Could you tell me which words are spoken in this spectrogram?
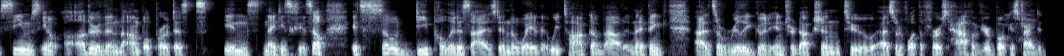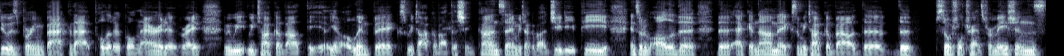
seems, you know, other than the Anpo protests in 1960 itself, it's so depoliticized in the way that we talk about it. And I think uh, it's a really good introduction to uh, sort of what the first half of your book is trying to do is bring back that political narrative, right? I mean, we, we talk about the, you know, Olympics, we talk about the Shinkansen, we talk about GDP and sort of all of the, the economics, and we talk about the, the social transformations,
